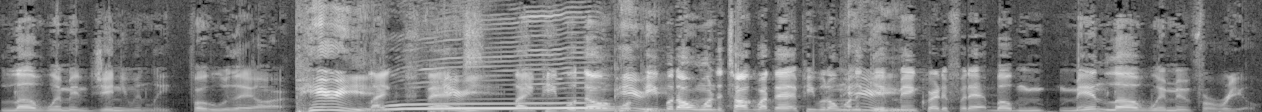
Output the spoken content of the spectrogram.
love women genuinely for who they are. Period. Like Period. facts. Like people don't. Period. People don't want to talk about that. People don't want to give men credit for that. But men love women for real.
